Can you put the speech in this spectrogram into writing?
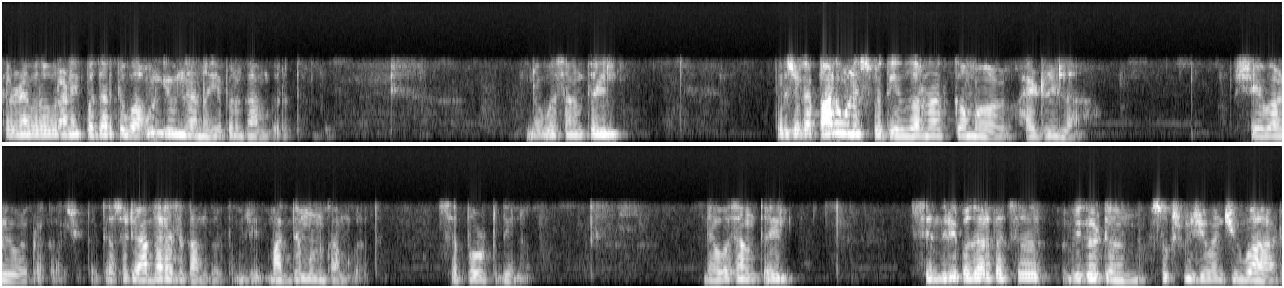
करण्याबरोबर अनेक पदार्थ वाहून घेऊन जाणं हे पण काम करत. नवं सांगता येईल तर ज्या काय पान वनस्पती आहेत. उदाहरणार्थ कमळ हायड्रिला शेवाळ वेगळ्या प्रकारचे. तर त्यासाठी आधाराचं काम करतं म्हणजे माध्यम म्हणून काम करतं. सपोर्ट देणं. दहावं सांगता येईल सेंद्रिय पदार्थाचं विघटन सूक्ष्मजीवांची वाढ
